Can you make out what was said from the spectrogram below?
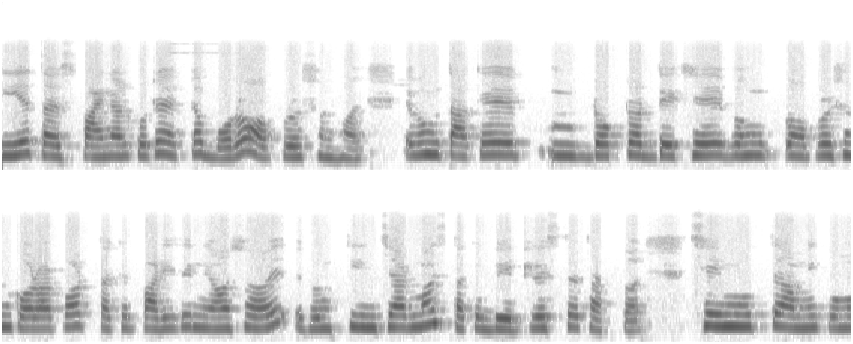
গিয়ে তার স্পাইনাল কোটে একটা বড় অপারেশন হয় এবং তাকে ডক্টর দেখে এবং অপারেশন করার পর তাকে বাড়িতে নিয়ে আসা হয় এবং তিন চার মাস তাকে বেড রেস্টে থাকতে হয়। সেই মুহূর্তে আমি কোনো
